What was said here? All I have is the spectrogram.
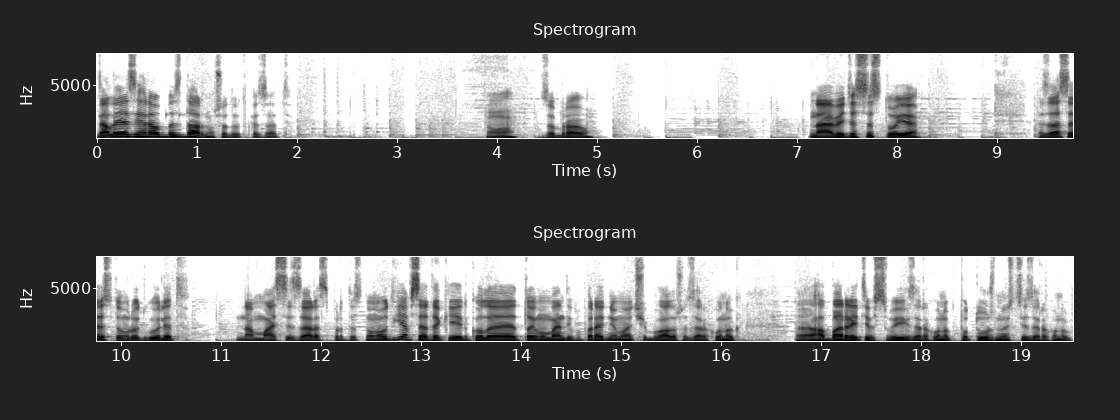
Але я зіграв бездарно, що тут казати. О, забрав. Навіть асистує. За асистом Рудгуліт. На масі зараз протиснув. Ну, от є все-таки інколи той момент і в попередньому матчі бувало, що за рахунок е, габаритів своїх, за рахунок потужності, за рахунок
